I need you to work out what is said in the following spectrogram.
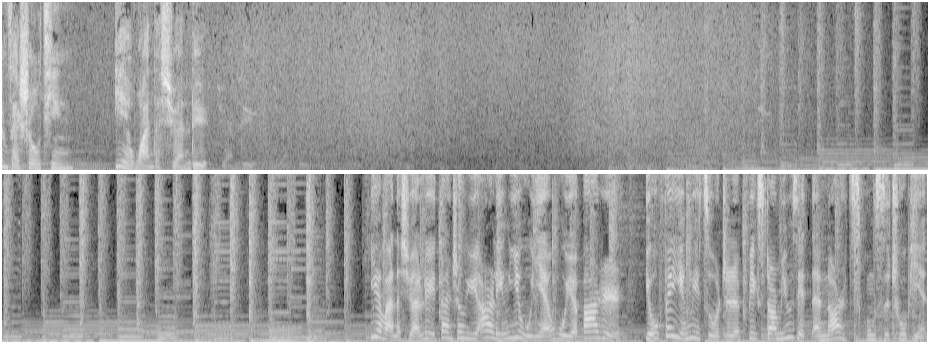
正在收听《夜晚的旋律》。夜晚的旋律诞生于二零一五年五月八日，由非营利组织 Big Star Music and Arts 公司出品。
